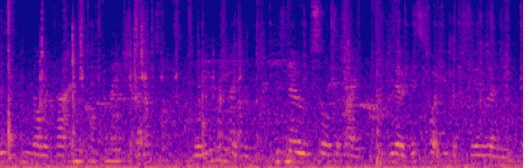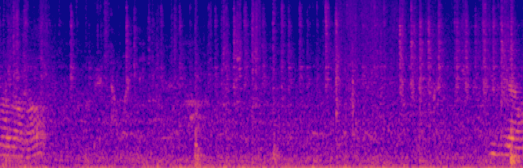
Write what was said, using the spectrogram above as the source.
there's none of that in the confirmation. And that's brilliant. Like, there's no sort of like, you know, this is what you've got to do and blah blah blah. Yeah.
